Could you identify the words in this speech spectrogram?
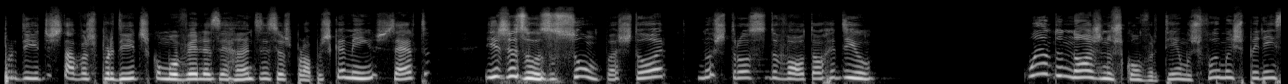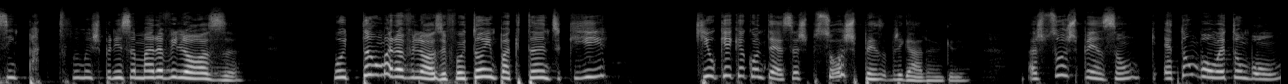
perdidos, estávamos perdidos como ovelhas errantes em seus próprios caminhos, certo? E Jesus, o sumo pastor, nos trouxe de volta ao redil. Quando nós nos convertemos, foi uma experiência impactante, foi uma experiência maravilhosa. Foi tão maravilhosa e foi tão impactante que, que o que é que acontece? As pessoas pensam. Obrigada, minha querida. As pessoas pensam que é tão bom, é tão bom.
